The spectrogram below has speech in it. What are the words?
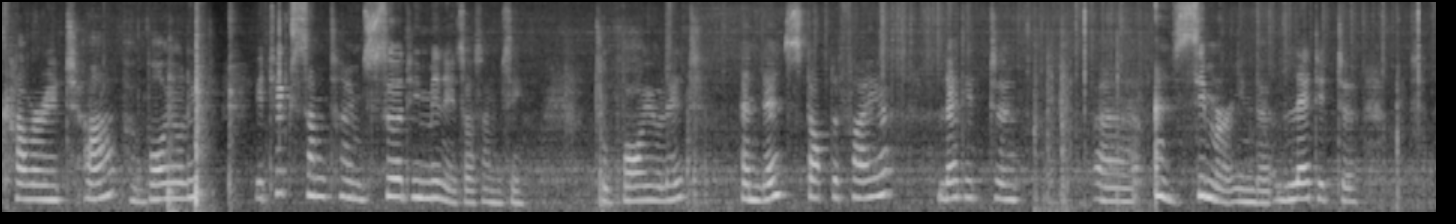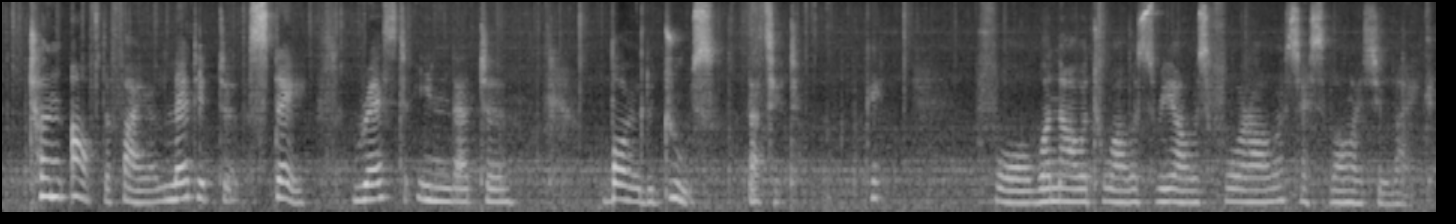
Cover it up, boil it. It takes sometimes 30 minutes or something to boil it, and then stop the fire. Let it uh, uh, simmer in the. Let it uh, turn off the fire. Let it uh, stay, rest in that uh, boiled juice. That's it. Okay. For one hour, two hours, three hours, four hours, as long as you like.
